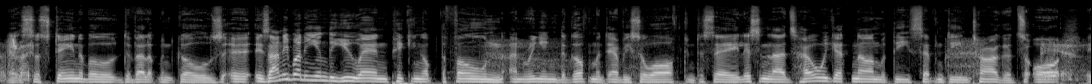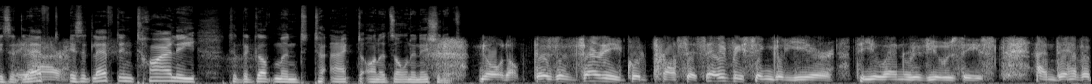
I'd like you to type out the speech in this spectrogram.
uh, right. Sustainable Development Goals. Uh, is anybody in the UN picking up the phone and ringing the government every so often to say, "Listen, lads, how are we getting on with these 17 targets?" Or is it left? Are. Is it left entirely to the government to act on its own initiative? No, no. There's a very good process. Every single year, the UN reviews these, and they have a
